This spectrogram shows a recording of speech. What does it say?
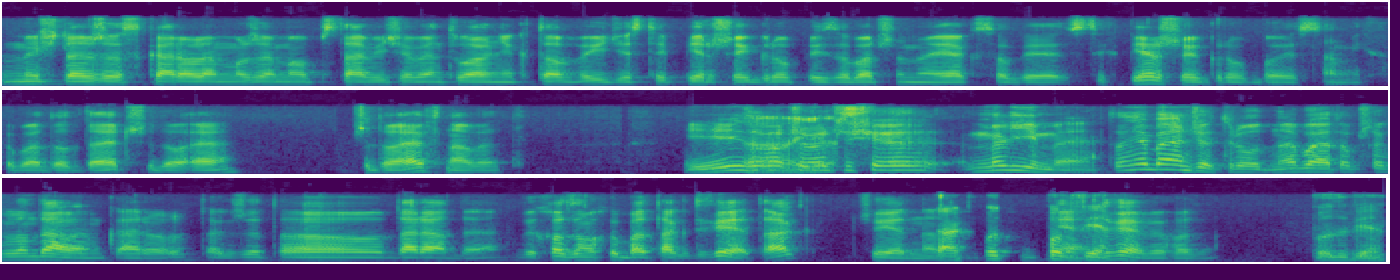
myślę, że z Karolem możemy obstawić ewentualnie kto wyjdzie z tej pierwszej grupy i zobaczymy jak sobie z tych pierwszych grup, bo jest tam ich chyba do D czy do E, czy do F nawet i zobaczymy, czy się mylimy. To nie będzie trudne, bo ja to przeglądałem, Karol, także to da radę. Wychodzą chyba tak dwie, tak? Czy jedna? Tak, po, po nie, dwie. Dwie wychodzą. Po dwie.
